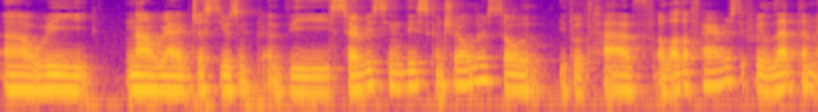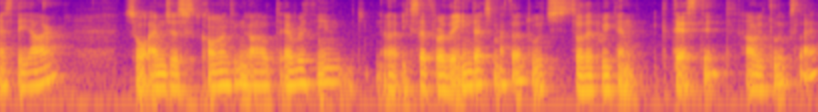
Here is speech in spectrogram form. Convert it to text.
uh, we now we are just using the service in this controller so it would have a lot of errors if we let them as they are So I'm just commenting out everything uh, except for the index method, which so that we can test it, how it looks like.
